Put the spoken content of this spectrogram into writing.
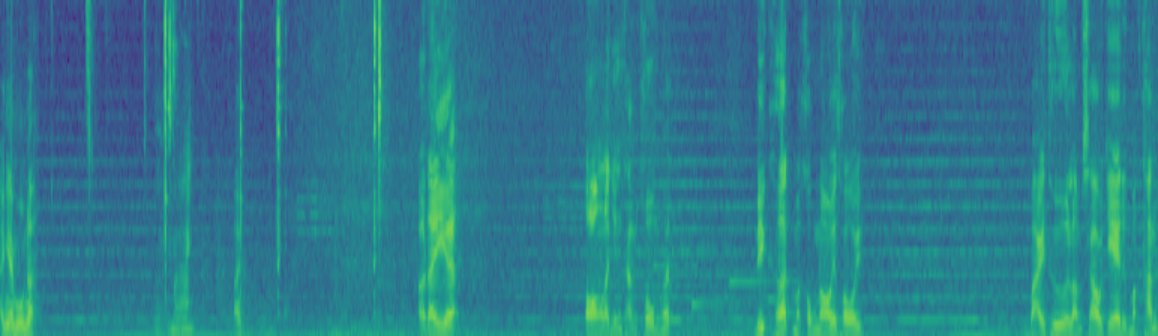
anh em uống nào. Mà anh. Anh. Ở đây á toàn là những thằng khôn hết biết hết mà không nói thôi. Vải thưa làm sao che được mắt thánh?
